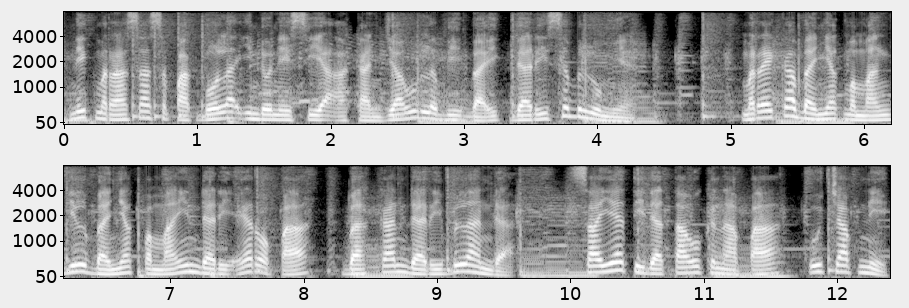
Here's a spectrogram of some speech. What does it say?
Nick merasa sepak bola Indonesia akan jauh lebih baik dari sebelumnya. Mereka banyak memanggil banyak pemain dari Eropa, bahkan dari Belanda. Saya tidak tahu kenapa, ucap Nick.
